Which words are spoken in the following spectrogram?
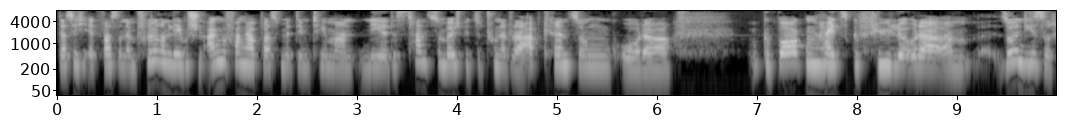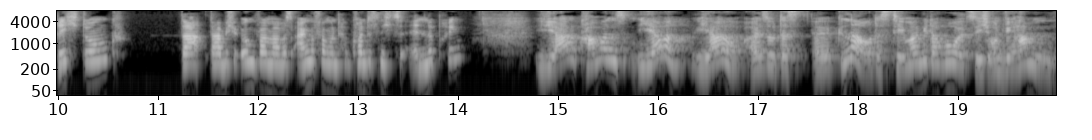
dass ich etwas in einem früheren Leben schon angefangen habe, was mit dem Thema Nähe, Distanz zum Beispiel zu tun hat oder Abgrenzung oder Geborgenheitsgefühle oder ähm, so in diese Richtung. Da, da habe ich irgendwann mal was angefangen und konnte es nicht zu Ende bringen. Ja, kann man, ja, ja, also das, äh, genau, das Thema wiederholt sich und wir haben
